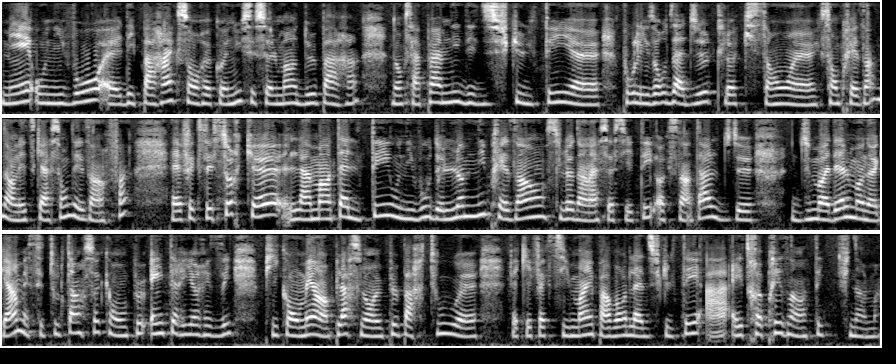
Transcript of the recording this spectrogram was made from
mais au niveau euh, des parents qui sont reconnus, c'est seulement deux parents. Donc ça peut amener des difficultés euh, pour les autres adultes là, qui sont qui sont présents dans l'éducation des enfants. Euh, fait que c'est sûr que la mentalité au niveau de l'omniprésence présence là dans la société occidentale du, du modèle monogame, mais c'est tout le temps ça qu'on peut intérioriser puis qu'on met en place là un peu partout. Euh, fait qu'effectivement, il peut avoir de la difficulté à être représenté finalement.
